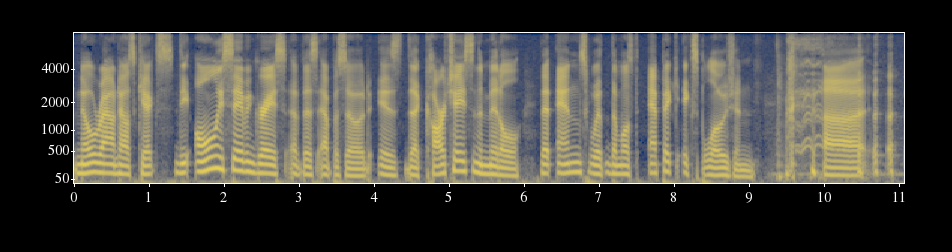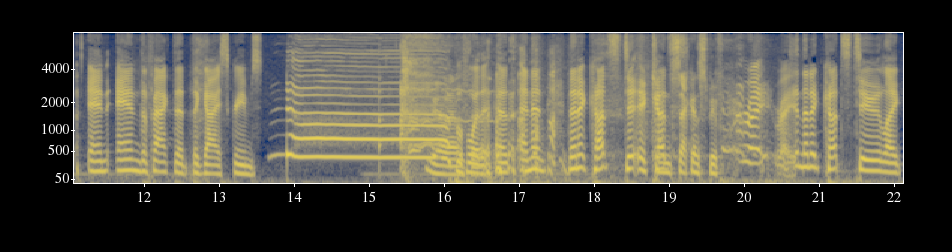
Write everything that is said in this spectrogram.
No roundhouse kicks. The only saving grace of this episode is the car chase in the middle that ends with the most epic explosion. uh, and and the fact that the guy screams no Yeah, before the uh, and then then it cuts to it ten cuts seconds before. right, right. And then it cuts to like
